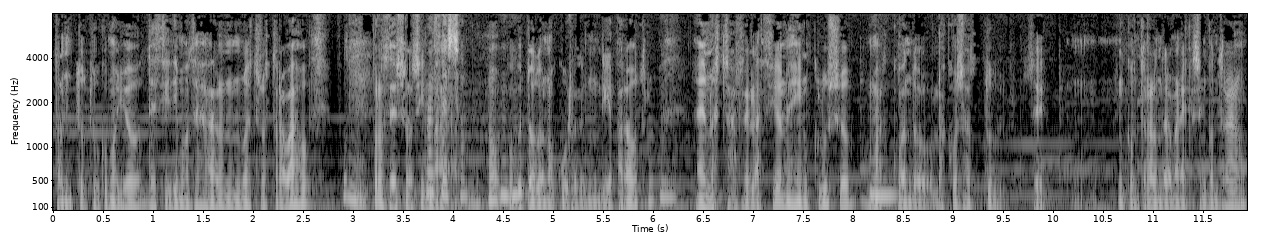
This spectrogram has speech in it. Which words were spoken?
tanto tú como yo decidimos dejar nuestros trabajos, un proceso así más, ¿no? porque todo no ocurre de un día para otro, ¿eh? nuestras relaciones incluso, más cuando las cosas se encontraron de la manera que se encontraron,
